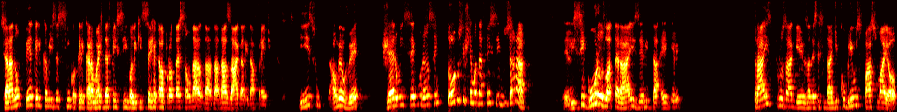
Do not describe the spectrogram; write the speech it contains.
O Ceará não tem aquele camisa 5, aquele cara mais defensivo ali, que seja aquela proteção da, da, da, da zaga ali na frente. E isso, ao meu ver, gera uma insegurança em todo o sistema defensivo do Ceará. Ele segura os laterais, ele, dá, ele, ele traz para os zagueiros a necessidade de cobrir um espaço maior.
